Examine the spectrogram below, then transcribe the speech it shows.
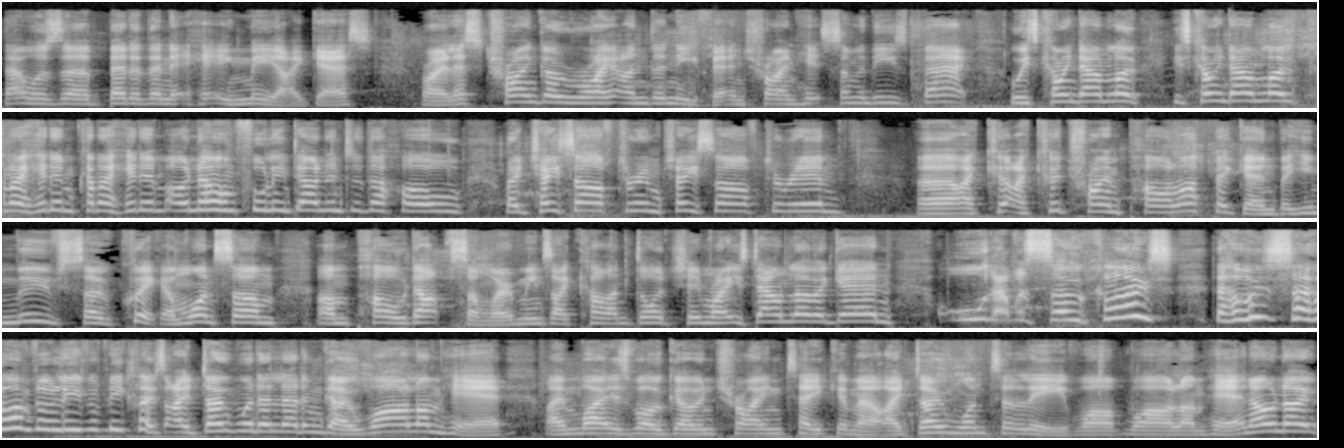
that was uh, better than it hitting me, I guess. Right, let's try and go right underneath it and try and hit some of these back. Oh, he's coming down low. He's coming down low. Can I hit him? Can I hit him? Oh no, I'm falling down into the hole. Right, chase after him, chase after him. Uh, I could I could try and pile up again, but he moves so quick. And once I'm I'm piled up somewhere, it means I can't dodge him. Right, he's down low again. Oh, that was so close. That was so unbelievably close. I don't want to let him go. While I'm here, I might as well go and try and take him out. I don't want to leave while while I'm here. And oh no,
